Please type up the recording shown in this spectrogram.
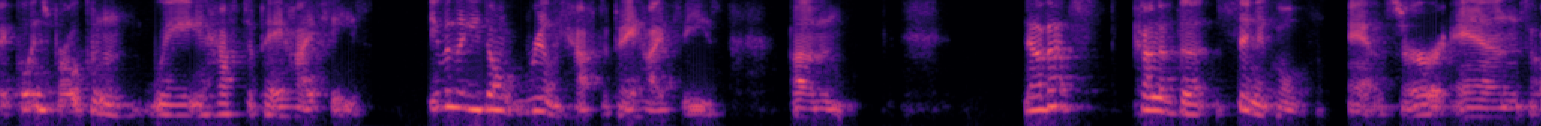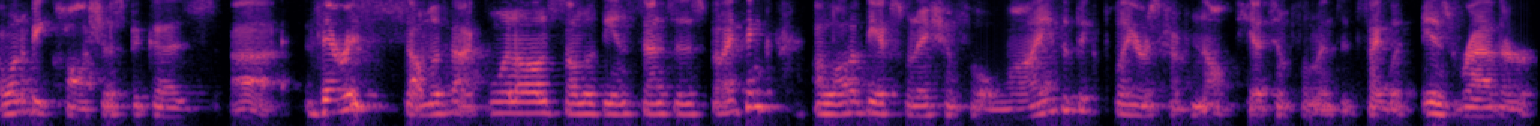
Bitcoin's broken, we have to pay high fees, even though you don't really have to pay high fees. Um, now that's kind of the cynical answer, and I want to be cautious because uh, there is some of that going on, some of the incentives, but I think a lot of the explanation for why the big players have not yet implemented SegWit is rather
